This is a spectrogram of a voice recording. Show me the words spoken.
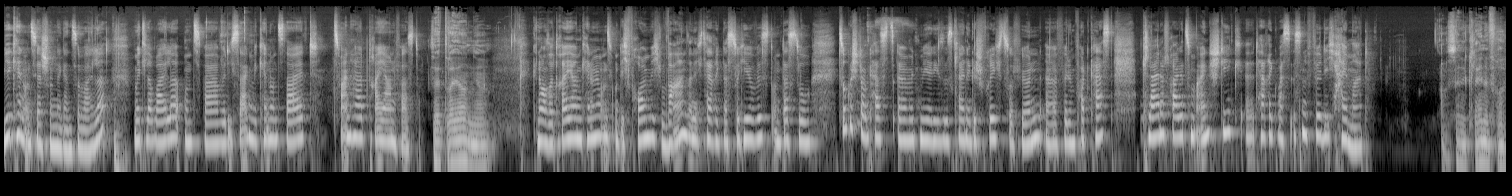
Wir kennen uns ja schon eine ganze Weile mittlerweile. Und zwar würde ich sagen, wir kennen uns seit zweieinhalb, drei Jahren fast. Seit drei Jahren, ja. Genau, seit drei Jahren kennen wir uns und ich freue mich wahnsinnig, Tarek, dass du hier bist und dass du zugestimmt hast, äh, mit mir dieses kleine Gespräch zu führen äh, für den Podcast. Kleine Frage zum Einstieg. Äh, Tarek, was ist denn für dich Heimat? Das ist eine kleine Frage.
